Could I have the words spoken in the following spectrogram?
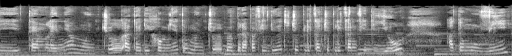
di timelinenya muncul atau di home-nya tuh muncul beberapa video atau cuplikan-cuplikan video atau movie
